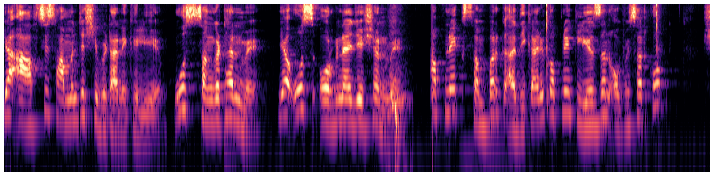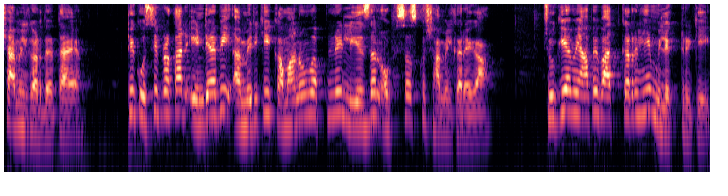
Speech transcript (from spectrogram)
या आपसी सामंजस्य बिठाने के लिए उस संगठन में या उस ऑर्गेनाइजेशन में अपने एक संपर्क अधिकारी को, अपने एक लिएजन ऑफिसर को शामिल कर देता है। ठीक उसी प्रकार इंडिया भी अमेरिकी कमानों में अपने लिएजन ऑफिसर्स को शामिल करेगा। चूँकि हम यहाँ पे बात कर रहे हैं मिलिट्री की,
